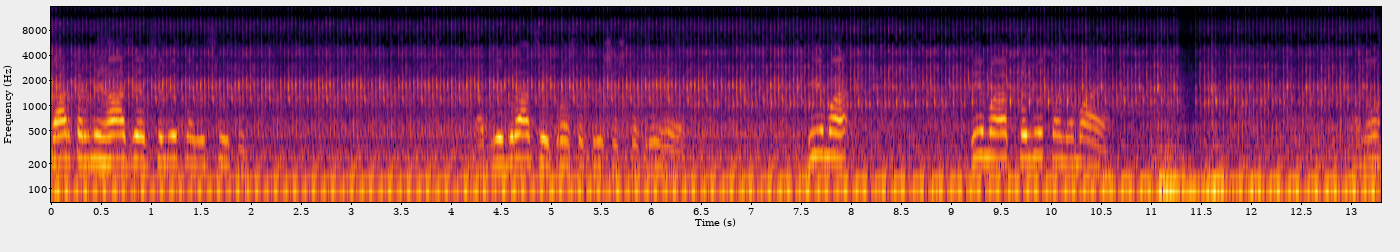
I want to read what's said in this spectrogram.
Картерні гази абсолютно відсутні. От вібрації просто кришечка пригає. Дима, дима абсолютно немає. Ану.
